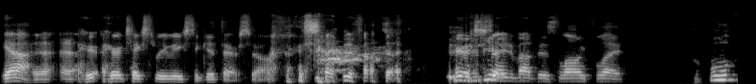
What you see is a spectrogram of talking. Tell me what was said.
Yeah, I hear, I hear it takes three weeks to get there. So I'm excited about that. We're excited about this long flight. Well,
